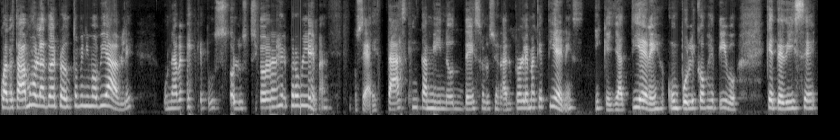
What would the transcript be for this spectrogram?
cuando estábamos hablando del producto mínimo viable, una vez que tú solucionas el problema, o sea, estás en camino de solucionar el problema que tienes, y que ya tienes un público objetivo que te dice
